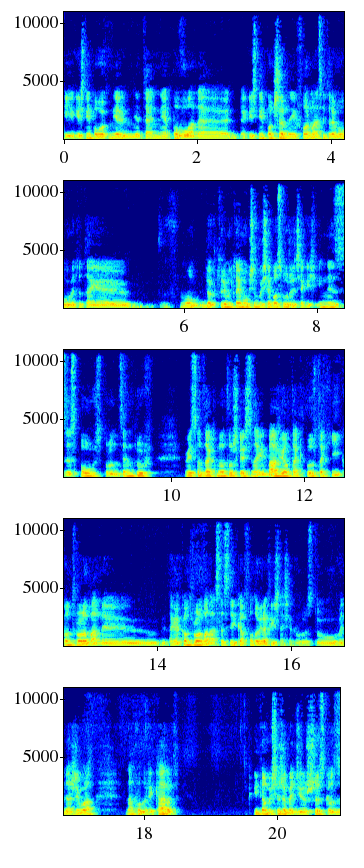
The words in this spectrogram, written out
i jakieś niepo, nie, nie ten, niepowołane, jakieś niepotrzebne informacje, które mogłyby tutaj, yy, do których tutaj mógłby się posłużyć jakiś inny z zespołów, z producentów, Więc no tak, no troszkę się z nami bawią, tak po prostu taki kontrolowany, taka kontrolowana sesyjka fotograficzna się po prostu wydarzyła na Ricard. I to myślę, że będzie już wszystko z,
